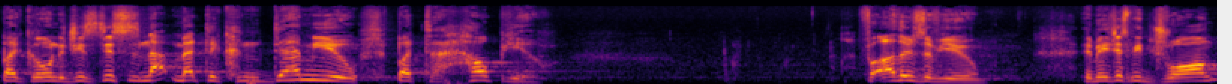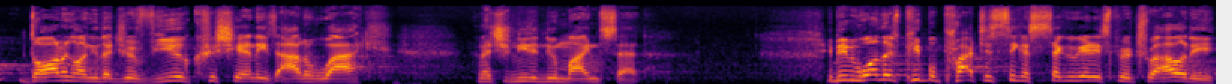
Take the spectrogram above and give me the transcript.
by going to Jesus. This is not meant to condemn you, but to help you. For others of you, it may just be dawning on you that your view of Christianity is out of whack and that you need a new mindset. You may be one of those people practicing a segregated spirituality.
